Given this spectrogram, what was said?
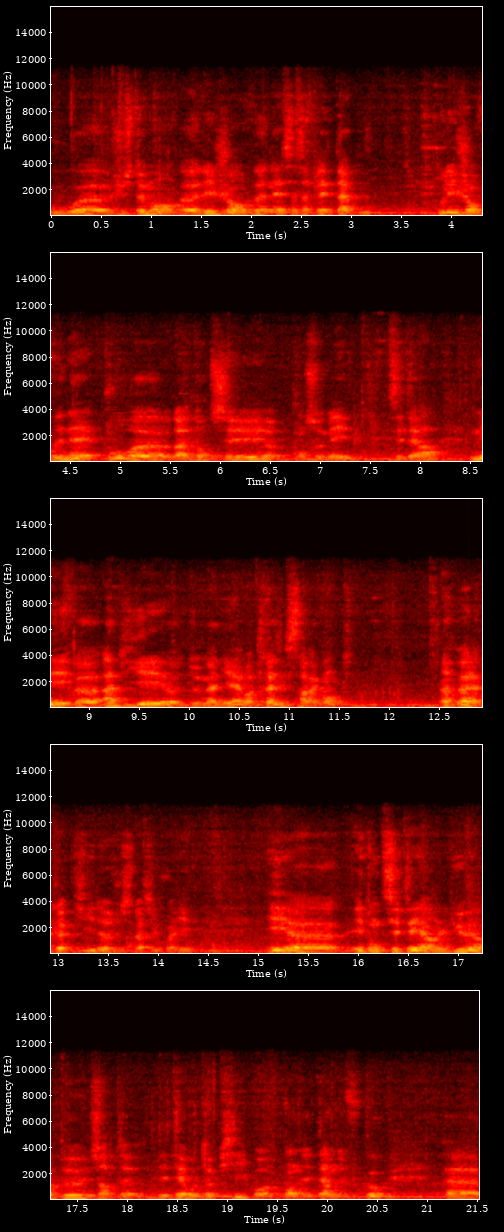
où euh, justement euh, les gens venaient, ça s'appelait Tabou, où les gens venaient pour euh, bah, danser, euh, consommer, etc. Mais euh, habillés euh, de manière très extravagante, un peu à la Club Kid, je ne sais pas si vous voyez. Et, euh, et donc c'était un lieu un peu, une sorte d'hétérotopie, pour reprendre les termes de Foucault, euh,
